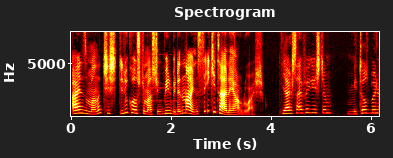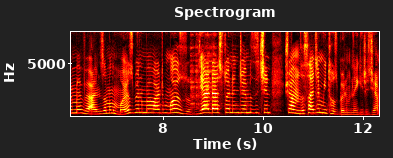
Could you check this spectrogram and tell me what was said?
Aynı zamanda çeşitlilik oluşturmaz çünkü birbirinin aynısı iki tane yavru var. Diğer sayfaya geçtim. Mitoz bölümü ve aynı zamanda mayoz bölümü vardı. Mayozu diğer derste öğreneceğimiz için şu anda sadece mitoz bölümüne gireceğim.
